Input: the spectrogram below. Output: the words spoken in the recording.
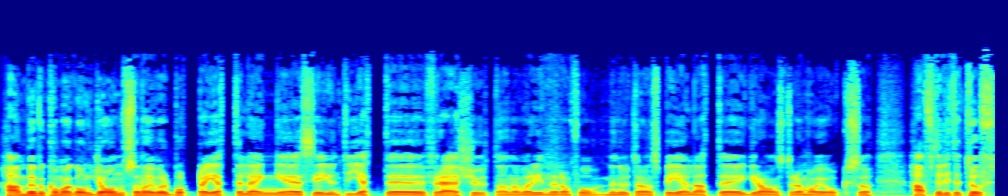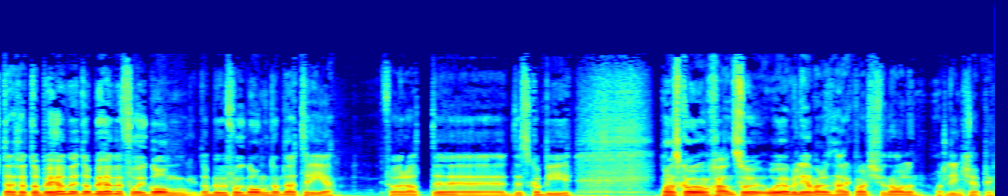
han behöver komma igång. Johnson har ju varit borta jättelänge. Ser ju inte jättefräsch ut när han har varit inne de få minuter han spelat. Eh, Granström har ju också haft det lite tufft där. Så att de behöver, de behöver få igång, de behöver få igång de där tre för att eh, det ska bli man ska ha en chans att, att överleva den här kvartsfinalen mot Linköping.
